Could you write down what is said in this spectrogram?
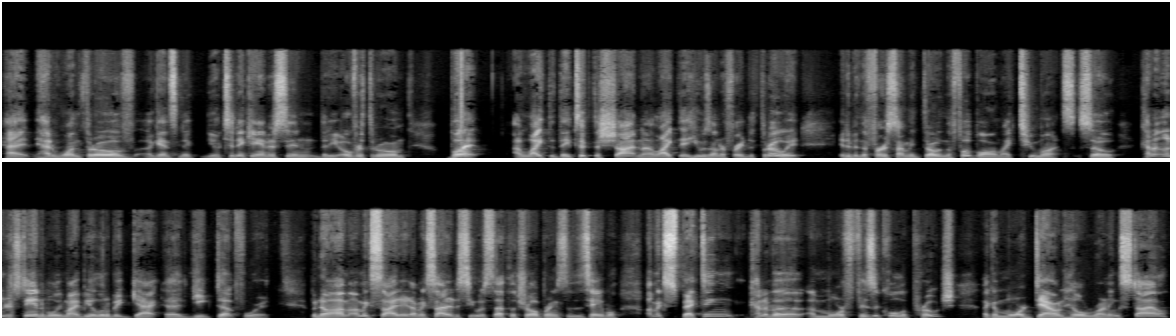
Had had one throw of against Nick, you know, to Nick Anderson that he overthrew him, but I like that they took the shot and I like that he was unafraid to throw it. It had been the first time he'd thrown the football in like two months. So kind of understandable. He might be a little bit ga- uh, geeked up for it. But no, I'm, I'm excited. I'm excited to see what Seth Littrell brings to the table. I'm expecting kind of a, a more physical approach, like a more downhill running style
